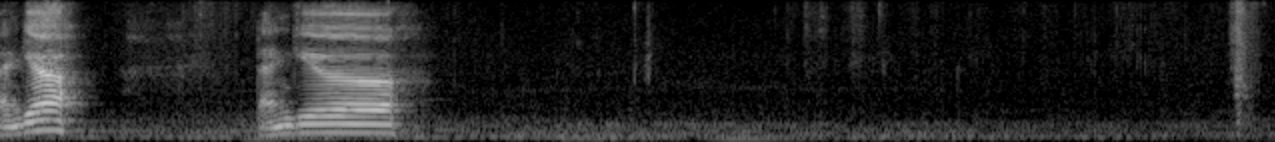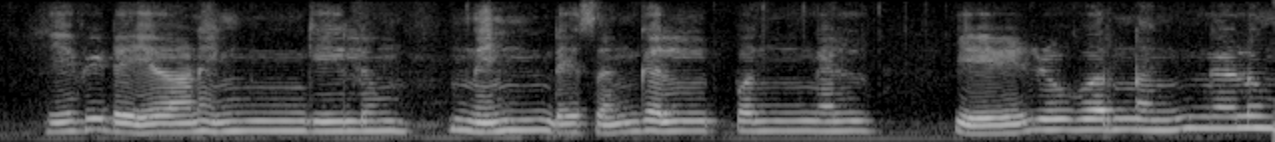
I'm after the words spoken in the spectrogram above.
thank you thank you എവിടെയാണെങ്കിലും നിന്റെ സങ്കൽപ്പങ്ങൾ ഏഴു വർണങ്ങളും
